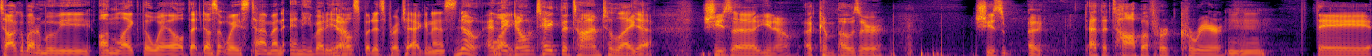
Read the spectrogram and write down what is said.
talk about a movie unlike The Whale that doesn't waste time on anybody else but its protagonist. No, and they Like, don't take the time to like. Yeah. She's a you know a composer. She's a, at the top of her career. Mm-hmm. They,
